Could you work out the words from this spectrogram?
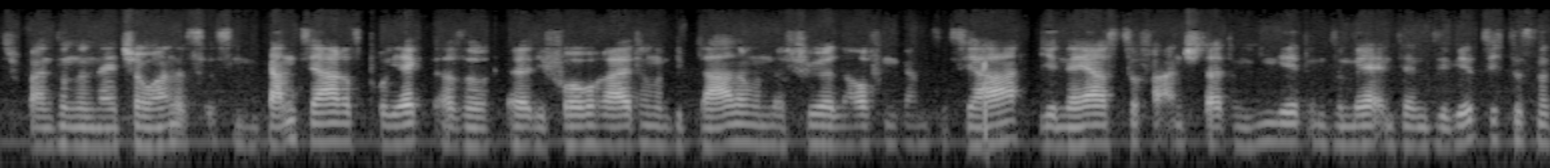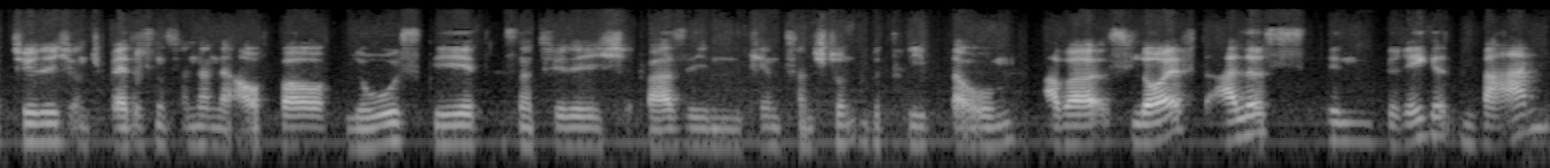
ich meine, so eine Nature One ist, ist ein Ganzjahresprojekt. Also äh, die Vorbereitung und die Planungen dafür laufen ein ganzes Jahr. Je näher es zur Veranstaltung hingeht, umso mehr intensiviert sich das natürlich und spätestens, wenn dann der Aufbau losgeht, ist natürlich quasi ein 24-Stunden-Betrieb da oben. Aber es läuft alles in geregelten Bahnen.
